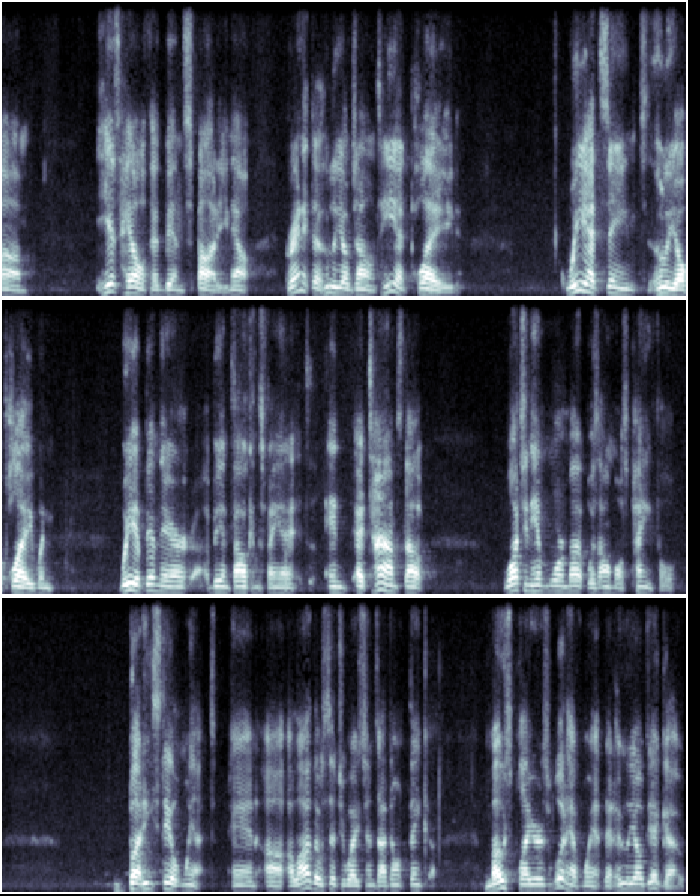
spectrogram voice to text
Um, his health had been spotty. Now, granted to Julio Jones, he had played. We had seen Julio play when we have been there, uh, being Falcons fans, and at times thought watching him warm up was almost painful. But he still went, and uh, a lot of those situations, I don't think most players would have went that Julio did go.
